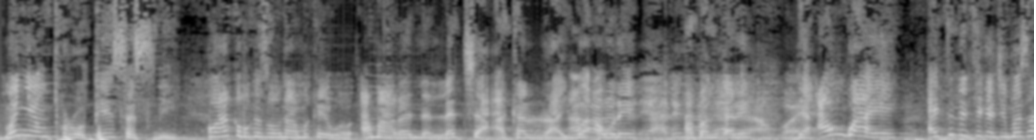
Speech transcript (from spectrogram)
manyan professors ne. Haka muka zauna muka yi wa amaran nan lacca akan rayuwa aure a ɓangare da angwaye. ai tunda kika ji maza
